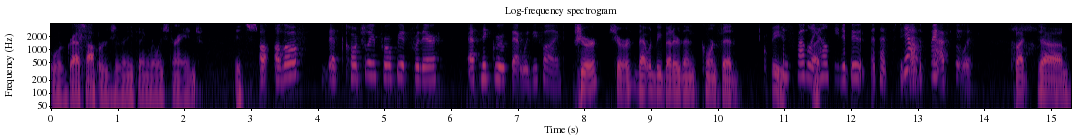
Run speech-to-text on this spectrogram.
or grasshoppers or anything really strange. It's uh, although if that's culturally appropriate for their ethnic group, that would be fine. Sure, sure, that would be better than corn-fed beef. And probably but, healthy to boot, but that's yeah, the point. Yeah, absolutely but um,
